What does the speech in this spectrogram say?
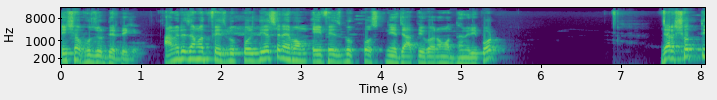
এইসব হুজুরদের দিকে। আমিরে জামাত ফেসবুক পোস্ট দিয়েছেন এবং এই ফেসবুক পোস্ট নিয়ে জাতীয় গণমাধ্যমে রিপোর্ট যারা সত্যি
